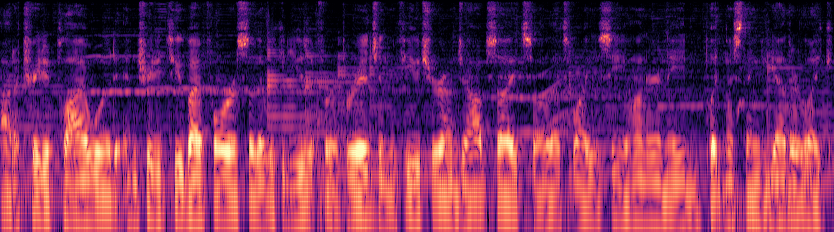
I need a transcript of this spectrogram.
out of treated plywood and treated 2x4 so that we could use it for a bridge in the future on job sites. So that's why you see Hunter and Aiden putting this thing together like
